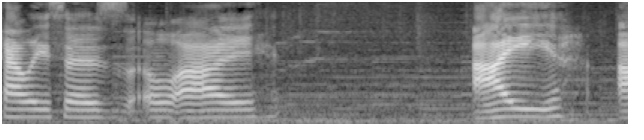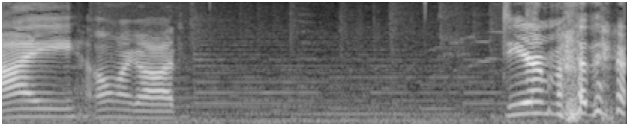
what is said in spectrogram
Callie says, "Oh, I, I, I." Oh my God. Dear Mother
